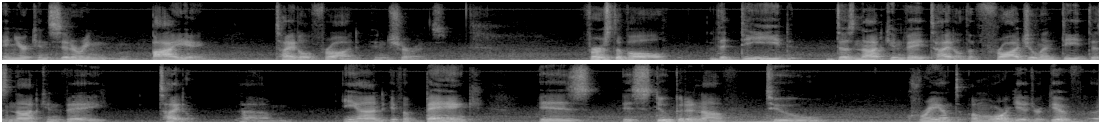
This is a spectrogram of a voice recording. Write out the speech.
and you're considering buying title fraud insurance. First of all, the deed does not convey title. The fraudulent deed does not convey title. Um, and if a bank is is stupid enough to grant a mortgage or give uh,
